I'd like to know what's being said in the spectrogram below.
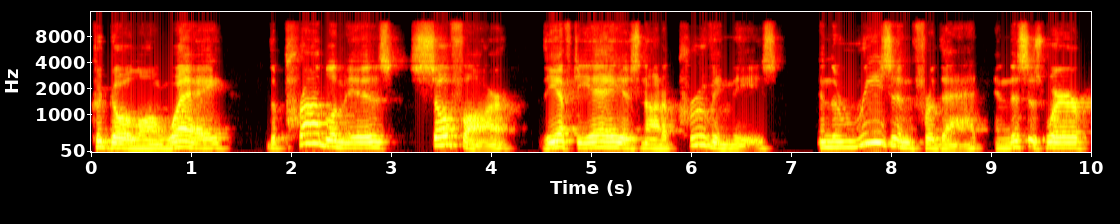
could go a long way. The problem is, so far, the FDA is not approving these. And the reason for that, and this is where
